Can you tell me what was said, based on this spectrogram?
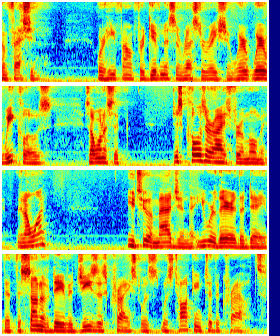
confession, where he found forgiveness and restoration. Where, where we close is I want us to just close our eyes for a moment. And I want you to imagine that you were there the day that the Son of David, Jesus Christ, was, was talking to the crowds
